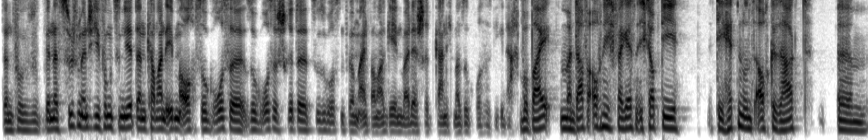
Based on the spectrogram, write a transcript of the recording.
dann wenn das zwischenmenschlich funktioniert, dann kann man eben auch so große, so große Schritte zu so großen Firmen einfach mal gehen, weil der Schritt gar nicht mal so groß ist wie gedacht. Wobei man darf auch nicht vergessen, ich glaube, die die hätten uns auch gesagt, ähm,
